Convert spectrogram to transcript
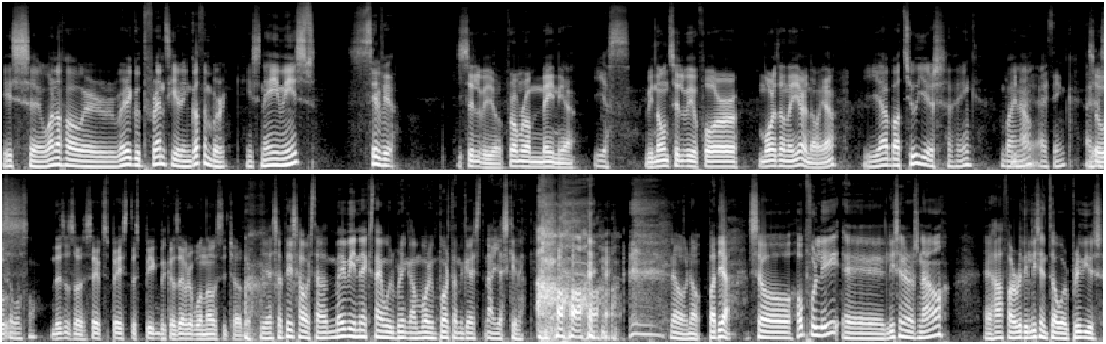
It's uh, one of our very good friends here in Gothenburg. His name is Silvio. Silvio from Romania. Yes. We've known Silvio for more than a year now, yeah? yeah, about two years I think by now. I, I think. I So- think so also. This is a safe space to speak because everyone knows each other. Yeah, so this is how it started. Maybe next time we'll bring a more important guest. Nah, just kidding. No, no. But yeah, so hopefully uh, listeners now uh, have already listened to our previous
